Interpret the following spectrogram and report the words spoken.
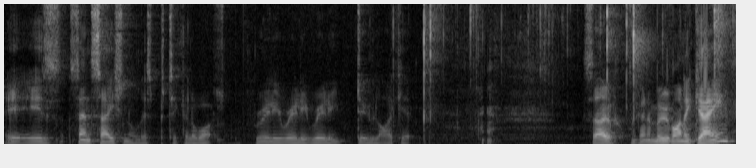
it is sensational, this particular watch. Really, really, really do like it. So we're going to move on again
